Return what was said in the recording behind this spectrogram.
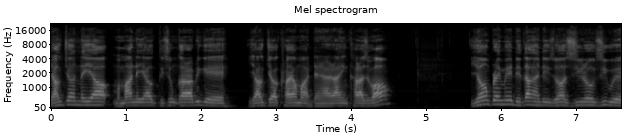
ယောက်ျား2ယောက်မမ2ယောက်သူစုခါရပြည်ကယောက်ျားခရယောက်မှဒန်ရတိုင်းခါရစပါယောင်ပရိမေဒေတာဟန်ဒီဇော0ဝေ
